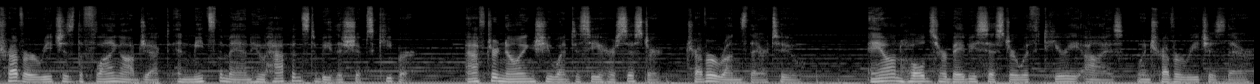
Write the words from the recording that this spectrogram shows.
Trevor reaches the flying object and meets the man who happens to be the ship's keeper. After knowing she went to see her sister, Trevor runs there too. Aeon holds her baby sister with teary eyes when Trevor reaches there.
